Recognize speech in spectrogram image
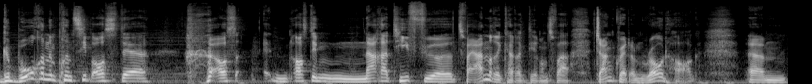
geboren im Prinzip aus der aus, aus dem Narrativ für zwei andere Charaktere, und zwar Junkrat und Roadhog, ähm,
